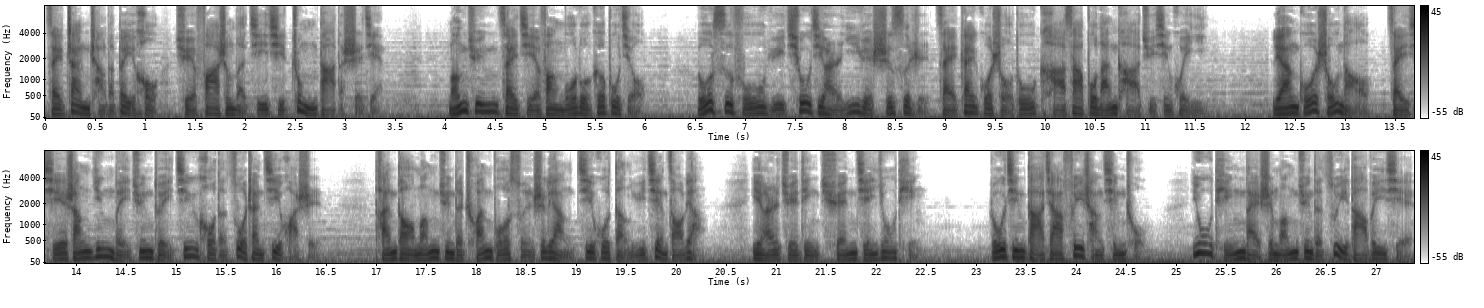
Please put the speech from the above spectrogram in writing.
在战场的背后却发生了极其重大的事件。盟军在解放摩洛哥不久，罗斯福与丘吉尔一月十四日在该国首都卡萨布兰卡举行会议。两国首脑在协商英美军队今后的作战计划时，谈到盟军的船舶损失量几乎等于建造量，因而决定全歼游艇。如今大家非常清楚，游艇乃是盟军的最大威胁。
